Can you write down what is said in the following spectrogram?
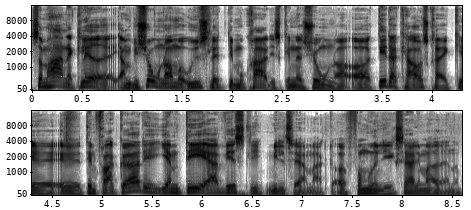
som har en erklæret ambition om at udslette demokratiske nationer, og det, der kan afskrække øh, dem fra at gøre det, jamen det er vestlig militærmagt, og formodentlig ikke særlig meget andet.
